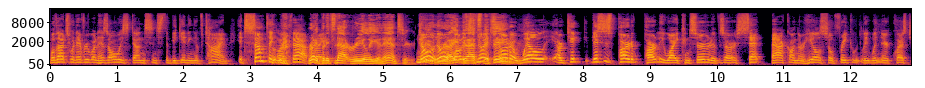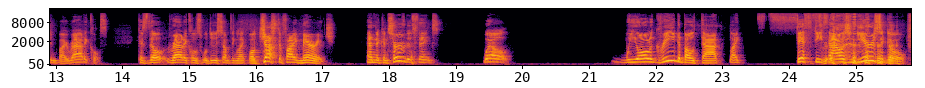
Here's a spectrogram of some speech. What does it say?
well, that's what everyone has always done since the beginning of time. It's something like that, right, right? but it's not really an answer. no, too, no. right? Well, it's the It's not a well artic. This is part of partly why conservatives are set back on their heels so frequently when they're questioned by radicals, because the radicals will do something like, "Well, justify marriage," and the conservative thinks, "Well, we all agreed about that like 50,000 years ago.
